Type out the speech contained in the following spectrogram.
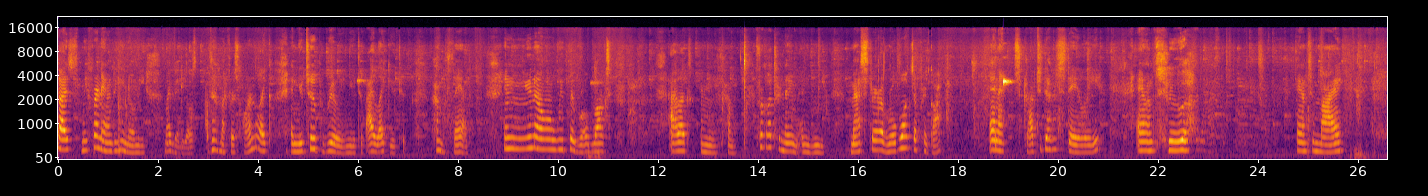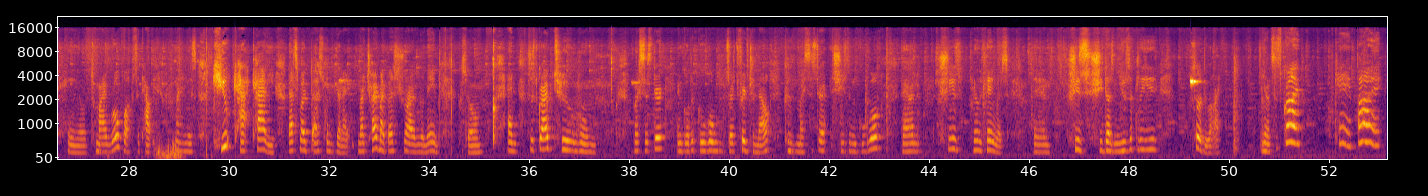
guys, me Fernanda, you know me, my videos. This is my first one, like, and YouTube, really, YouTube. I like YouTube. I'm a fan. And, you know, we play Roblox. Alex, mm, um, I forgot her name, and Master of Roblox, I forgot. And I subscribe to DenisDaily, and to, and to my you know, to my Roblox account. My name is Cute Cat Caddy. That's my best one that I, I tried my best triangle name. So, and subscribe to um, my sister and go to Google and search for Janelle because my sister, she's in Google and she's really famous. And she's she does Musical.ly, so do I. And subscribe.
